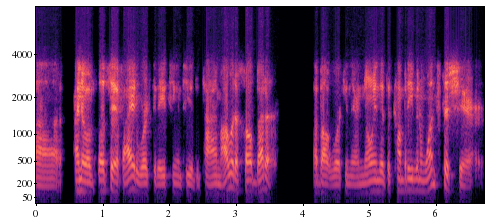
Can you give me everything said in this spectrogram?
uh, I know. If, let's say if I had worked at AT and T at the time, I would have felt better about working there, knowing that the company even wants to share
